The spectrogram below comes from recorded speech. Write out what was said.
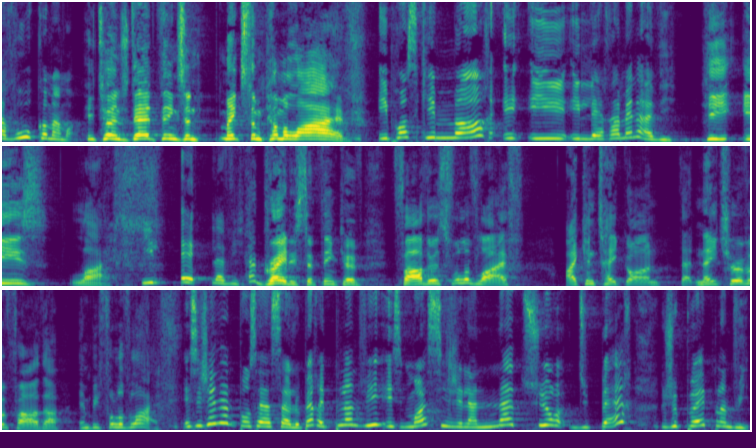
à vous comme à moi. He turns dead things and makes them come alive. Il prend ce qui est mort et il, il les ramène à la vie. He is life. Il est la vie. How great is to think of Father is full of life. I can take on that nature of a father and be full of life. Et c'est génial de penser à ça. Le Père est plein de vie et moi, si j'ai la nature du Père, je peux être plein de vie.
